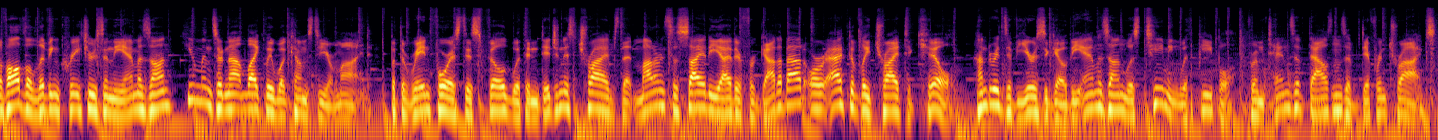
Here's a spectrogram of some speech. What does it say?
Of all the living creatures in the Amazon, humans are not likely what comes to your mind. But the rainforest is filled with indigenous tribes that modern society either forgot about or actively tried to kill. Hundreds of years ago, the Amazon was teeming with people from tens of thousands of different tribes.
